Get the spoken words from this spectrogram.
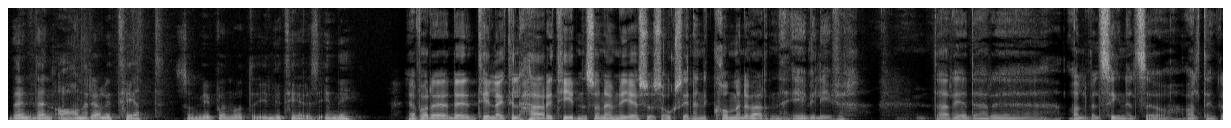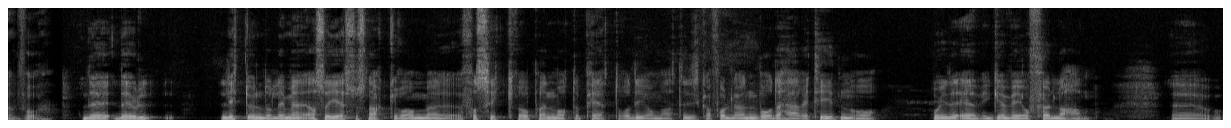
Det er, det er en annen realitet som vi på en måte inviteres inn i. Ja, for det, det, I tillegg til her i tiden, så nevner Jesus også i den kommende verden evig liv. Der er det eh, all velsignelse og alt en kan få. Det, det, er jo litt underlig men altså Jesus snakker om uh, forsikrer på en måte Peter og de om at de skal få lønn både her i tiden og, og i det evige ved å følge han. Uh,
